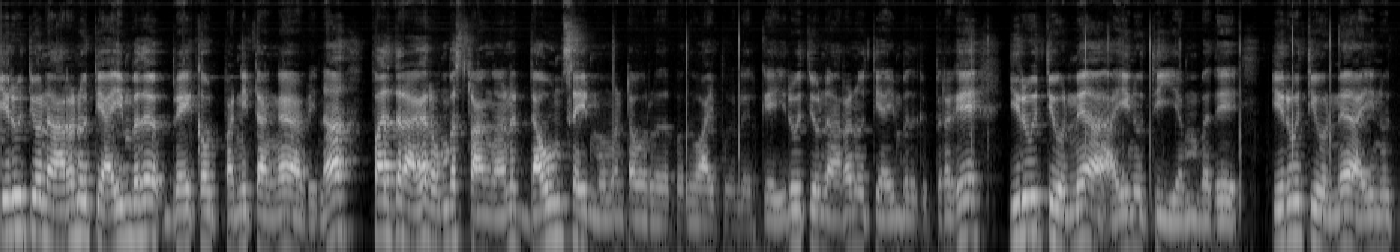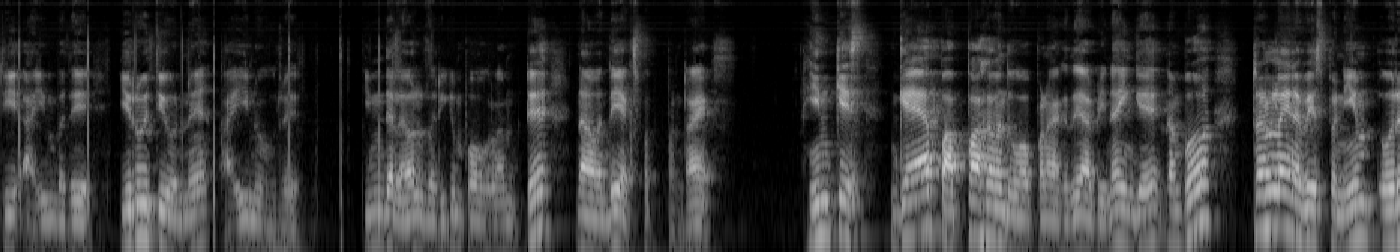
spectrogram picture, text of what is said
இருபத்தி ஒன்று அறநூற்றி ஐம்பது பிரேக் அவுட் பண்ணிட்டாங்க அப்படின்னா ஃபர்தராக ரொம்ப ஸ்ட்ராங்கான டவுன் சைட் மூமெண்ட்டாக வருவதற்கு வந்து வாய்ப்புகள் இருக்குது இருபத்தி ஒன்று அறநூற்றி ஐம்பதுக்கு பிறகு இருபத்தி ஒன்று ஐநூற்றி எண்பது. இருபத்தி ஒன்று ஐநூற்றி ஐம்பது. இருபத்தி ஒன்று ஐநூறு. இந்த லெவல் வரைக்கும் போகலாம்ட்டு நான் வந்து எக்ஸ்பெக்ட் பண்ணுறேன் இன்கேஸ் கேப் அப்பாக வந்து ஓப்பன் ஆகுது அப்படின்னா இங்கே நம்ம ட்ரெண்ட் லைனை பேஸ் பண்ணியும் ஒரு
